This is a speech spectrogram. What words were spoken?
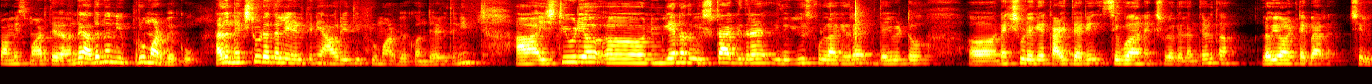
ಪ್ರಾಮಿಸ್ ಮಾಡ್ತಿದ್ದಾರೆ ಅಂದರೆ ಅದನ್ನು ನೀವು ಪ್ರೂವ್ ಮಾಡಬೇಕು. ಅದು ನೆಕ್ಸ್ಟ್ ವೀಡಿಯೋದಲ್ಲಿ ಹೇಳ್ತೀನಿ ಯಾವ ರೀತಿ ಪ್ರೂವ್ ಮಾಡಬೇಕು ಅಂತ ಹೇಳ್ತೀನಿ. ಇಷ್ಟು ವಿಡಿಯೋ ನಿಮ್ಗೇನಾದರೂ ಇಷ್ಟ ಆಗಿದ್ರೆ, ಇದು ಯೂಸ್ಫುಲ್ ಆಗಿದ್ರೆ ದಯವಿಟ್ಟು ನೆಕ್ಸ್ಟ್ ವೀಡಿಯೋಗೆ ಕಾಯ್ತಾ ಇರಿ. ಸಿಗುವ ನೆಕ್ಸ್ಟ್ ವೀಡಿಯೋದಲ್ಲಿ ಅಂತ ಹೇಳ್ತಾ ಲವ್ ಯು ಆಲ್ ಟೇ ಬ್ಯಾರ್ ಚಿಲ್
